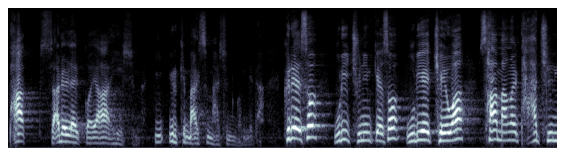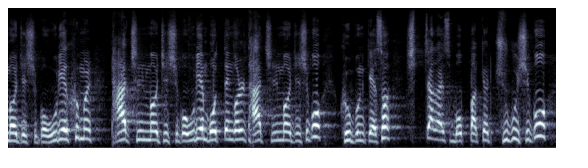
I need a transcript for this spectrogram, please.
박살을 낼 거야 이렇게 말씀하시는 겁니다. 그래서 우리 주님께서 우리의 죄와 사망을 다 짊어지시고 우리의 흠을 다 짊어지시고 우리의 못된 것을 다 짊어지시고 그분께서 십자가에서 못 박혀 죽으시고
